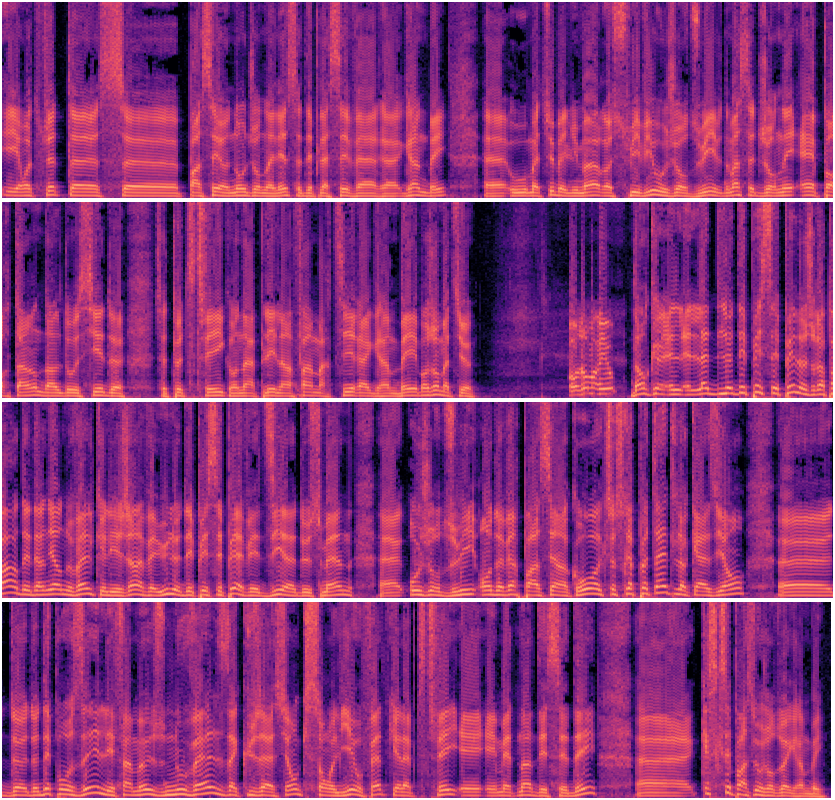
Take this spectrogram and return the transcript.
Et on va tout de suite euh, se passer un autre journaliste, se déplacer vers euh, Grande Bay, euh, où Mathieu Bellumeur a suivi aujourd'hui, évidemment, cette journée importante dans le dossier de cette petite fille qu'on a appelée l'enfant martyr à Grande Bay. Bonjour Mathieu. Bonjour Mario. Donc, euh, le DPCP, là, je repars des dernières nouvelles que les gens avaient eues. Le DPCP avait dit il deux semaines, euh, aujourd'hui, on devait repasser en cours et que ce serait peut-être l'occasion euh, de, déposer les fameuses nouvelles accusations qui sont liées au fait que la petite fille est, maintenant décédée. Qu'est-ce qui s'est passé aujourd'hui à Granby?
